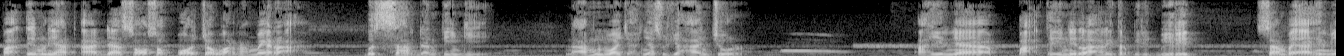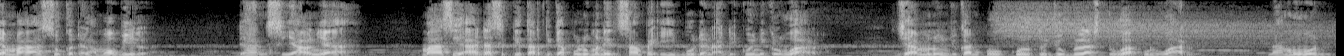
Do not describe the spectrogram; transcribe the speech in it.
Pak T melihat ada sosok pocong warna merah, besar dan tinggi. Namun wajahnya sudah hancur. Akhirnya Pak T ini lari terbirit-birit Sampai akhirnya masuk ke dalam mobil Dan sialnya Masih ada sekitar 30 menit sampai ibu dan adikku ini keluar Jam menunjukkan pukul 17.20an Namun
